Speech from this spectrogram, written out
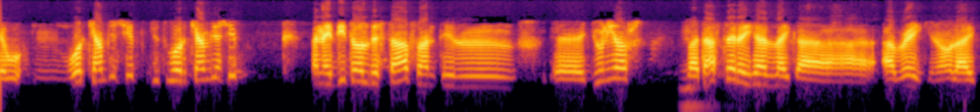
the World Championship, Youth World Championship. And I did all the stuff until uh, juniors. Yeah. But after I had like a, a break, you know, like,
